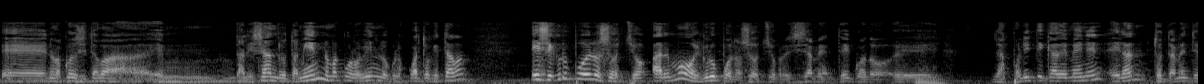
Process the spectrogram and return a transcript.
eh, no me acuerdo si estaba en D'Alessandro también, no me acuerdo bien los, cuatro que estaban. Ese grupo de los ocho armó el grupo de los ocho precisamente cuando eh, las políticas de Menem eran totalmente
